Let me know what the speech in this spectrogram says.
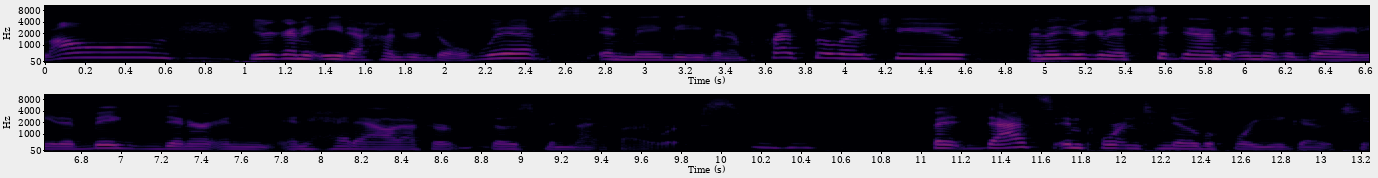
long. You're going to eat a hundred Dole Whips and maybe even a pretzel or two, and then you're going to sit down at the end of the day and eat a big dinner and, and head out after those midnight fireworks. Mm-hmm. But that's important to know before you go to.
